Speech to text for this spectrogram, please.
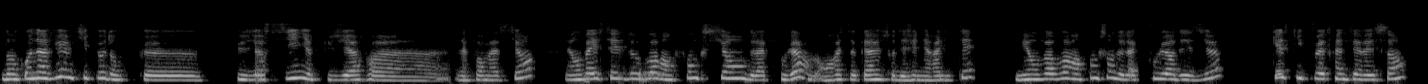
Donc, on a vu un petit peu donc, euh, plusieurs signes, plusieurs euh, informations. Et on va essayer de voir en fonction de la couleur, on reste quand même sur des généralités, mais on va voir en fonction de la couleur des yeux, qu'est-ce qui peut être intéressant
